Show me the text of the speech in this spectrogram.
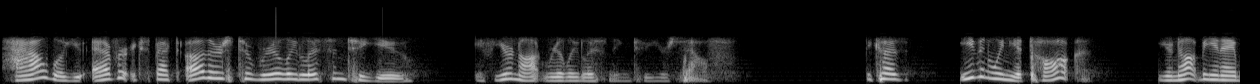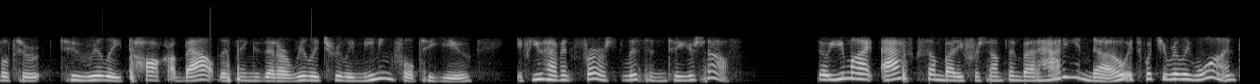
how will you ever expect others to really listen to you if you're not really listening to yourself? Because even when you talk, you're not being able to to really talk about the things that are really truly meaningful to you if you haven't first listened to yourself. So you might ask somebody for something, but how do you know it's what you really want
